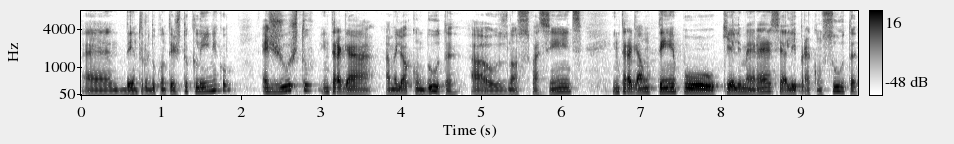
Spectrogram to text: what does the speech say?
é, dentro do contexto clínico, é justo entregar a melhor conduta aos nossos pacientes, entregar um tempo que ele merece ali para a consulta,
